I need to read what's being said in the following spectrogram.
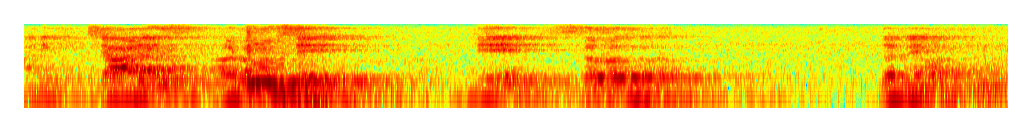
आणि चाळीस अडुळसे हे सर्व धन्यवाद.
